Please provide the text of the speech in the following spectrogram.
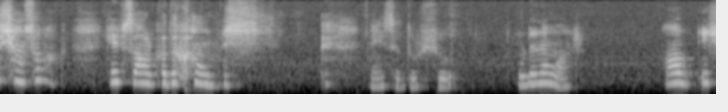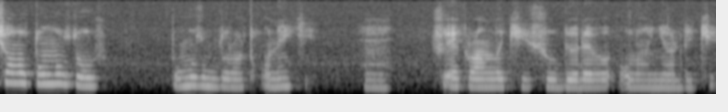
Şansa bak. Hepsi arkada kalmış. Neyse dur şu. Burada ne var? Abi inşallah domuzdur. Domuz mudur artık o ne ki? Ha, şu ekrandaki şu görev olan yerdeki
